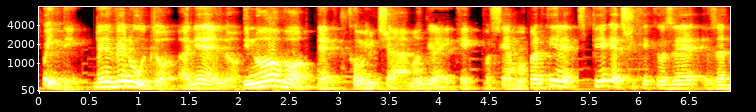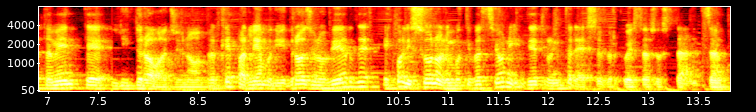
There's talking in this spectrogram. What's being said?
Quindi, benvenuto Agnello, di nuovo e cominciamo, direi che possiamo partire. Spiegaci che cos'è esattamente l'idrogeno, perché parliamo di idrogeno verde e quali sono le motivazioni motivazioni dietro l'interesse per questa sostanza.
